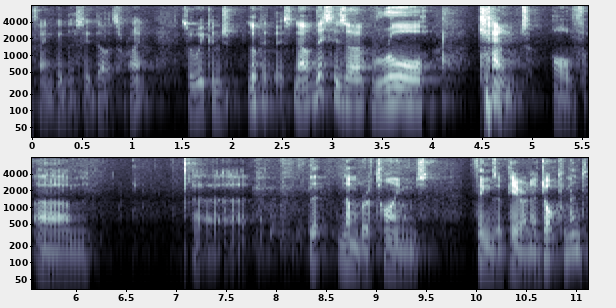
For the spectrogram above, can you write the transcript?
thank goodness it does, right? So we can look at this. Now, this is a raw count of um, uh, the number of times things appear in a document.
